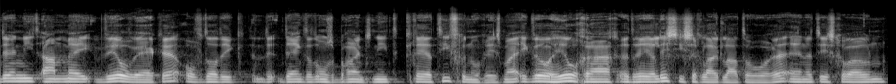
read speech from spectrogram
er niet aan mee wil werken. Of dat ik denk dat onze branche niet creatief genoeg is. Maar ik wil heel graag het realistische geluid laten horen. En het is gewoon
